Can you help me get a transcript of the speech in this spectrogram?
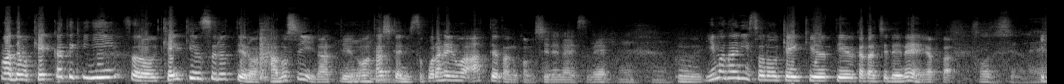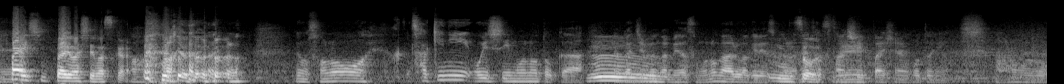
まあでも結果的にその研究するっていうのは楽しいなっていうのは確かにそこら辺は合ってたのかもしれないですね。いま、うん、だにその研究っていう形でねやっぱそうですよね。いっぱい失敗はしてますから。でもその先に美味しいものとかなんか自分が目指すものがあるわけですからね,、たくさん失敗しないことに。なるほど。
